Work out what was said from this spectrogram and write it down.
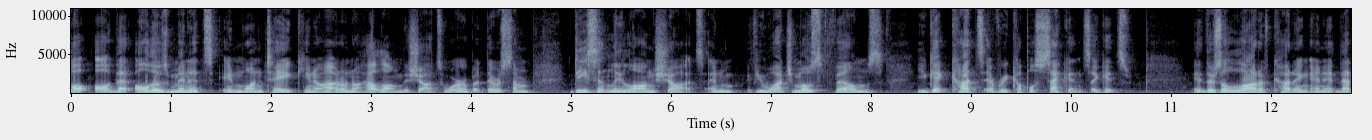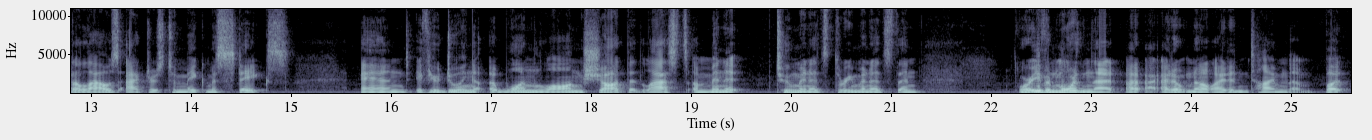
all, all that all those minutes in one take you know? I don't know how long the shots were but there were some decently long shots. And if you watch most films you get cuts every couple seconds. Like it's it- there's a lot of cutting and it, that allows actors to make mistakes. And if you're doing a, a one long shot that lasts a minute two minutes three minutes then or even more than that I, I- don't know. I didn't time them. But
